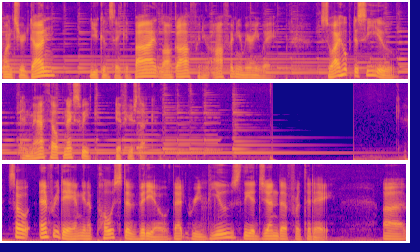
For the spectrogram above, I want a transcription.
Once you're done, you can say goodbye, log off, and you're off on your merry way. So I hope to see you in Math Help next week if you're stuck. So every day I'm going to post a video that reviews the agenda for today. Uh,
